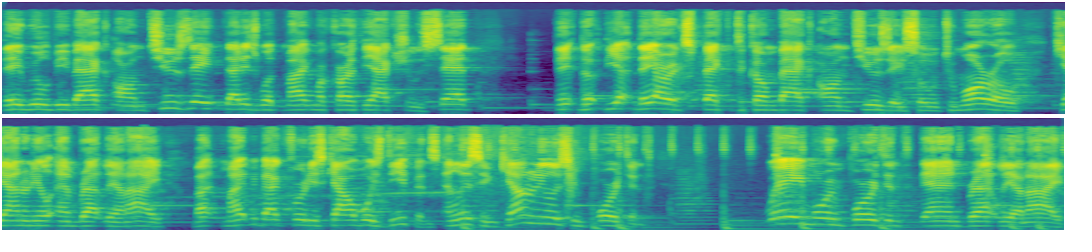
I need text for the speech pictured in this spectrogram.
they will be back on Tuesday. That is what Mike McCarthy actually said. They, the, they are expected to come back on Tuesday. So tomorrow, Keanu Neal and Bradlee Anae might be back for this Cowboys defense. And listen, Keanu Neal is important, way more important than Bradlee Anae,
